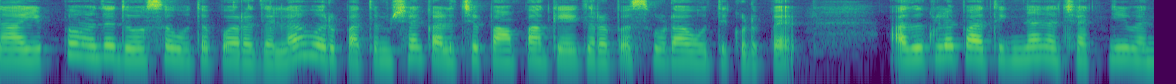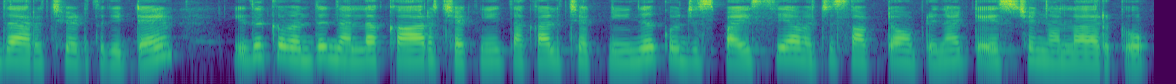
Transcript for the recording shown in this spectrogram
நான் இப்போ வந்து தோசை ஊற்ற போகிறதில்ல ஒரு பத்து நிமிஷம் கழித்து பாப்பா கேட்குறப்ப சூடாக ஊற்றி கொடுப்பேன். அதுக்குள்ளே பார்த்திங்கன்னா நான் சட்னி வந்து அரைச்சி எடுத்துக்கிட்டேன். இதுக்கு வந்து நல்ல கார சட்னி தக்காளி சட்னின்னு கொஞ்சம் ஸ்பைஸியாக வச்சு சாப்பிட்டோம் அப்படின்னா டேஸ்ட்டு நல்லாயிருக்கும்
